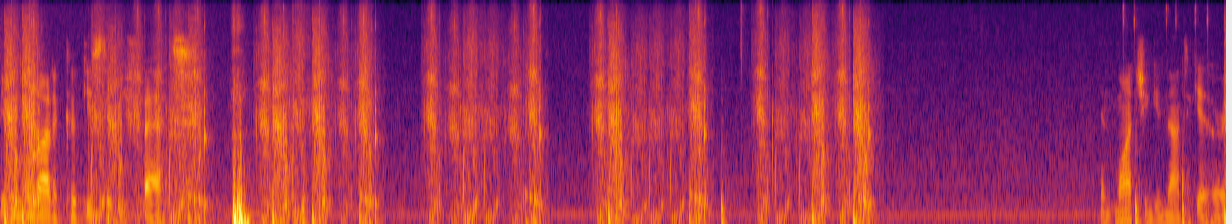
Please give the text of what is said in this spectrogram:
Eating a lot of cookies to be fat. And watching you not to get hurt.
